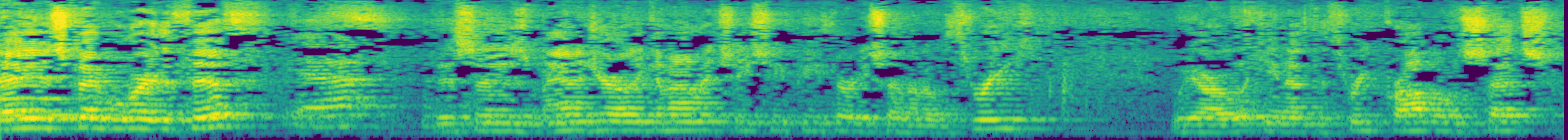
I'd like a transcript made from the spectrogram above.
Today is February the 5th. Yeah. This is Managerial Economics, ECP 3703. We are looking at the three problem sets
